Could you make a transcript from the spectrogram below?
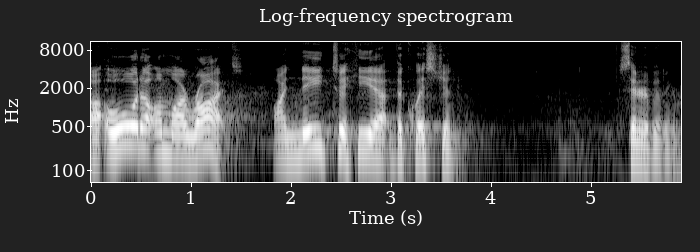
Uh, order on my right. I need to hear the question. Senator Birmingham.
